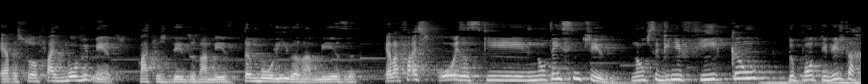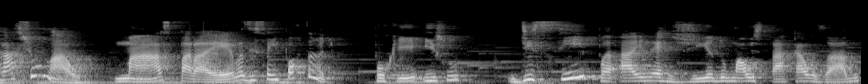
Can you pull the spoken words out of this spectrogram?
a pessoa faz movimentos, bate os dedos na mesa, tamborila na mesa. Ela faz coisas que não têm sentido, não significam do ponto de vista racional, mas para elas isso é importante, porque isso dissipa a energia do mal-estar causado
